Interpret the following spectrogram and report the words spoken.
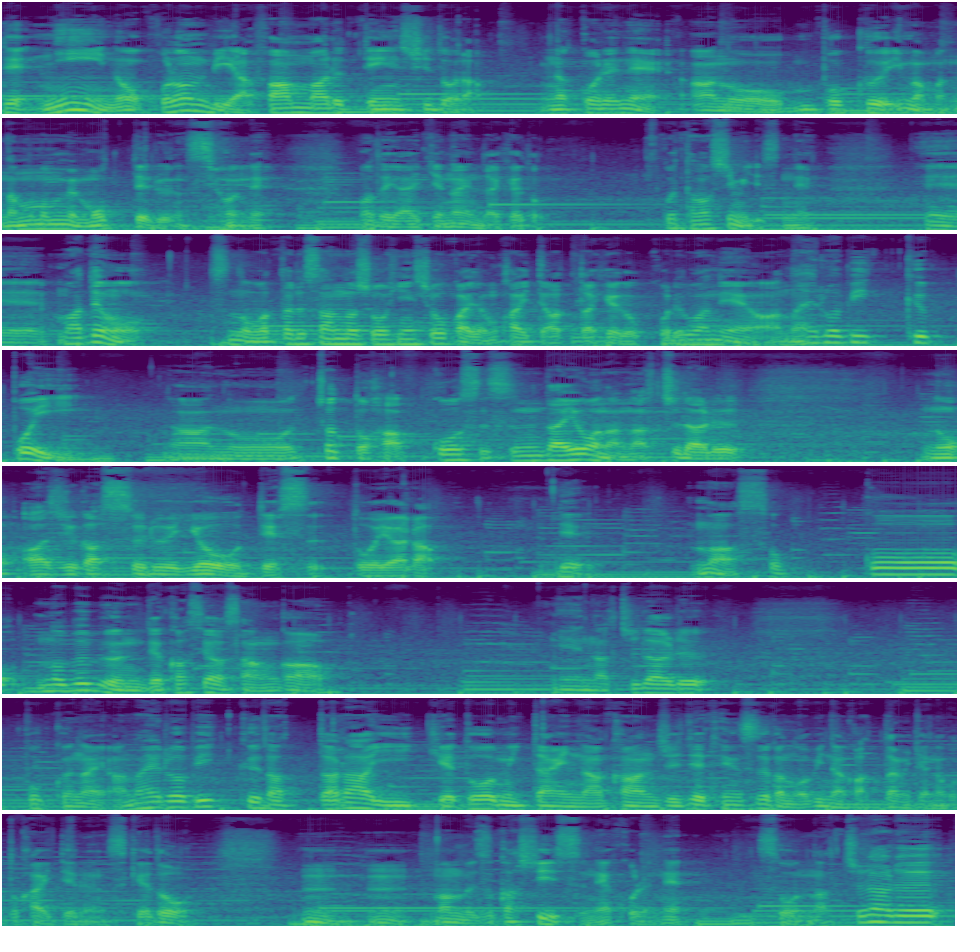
で2位のコロンビアファンマルティンシドラ。これねあの僕今生豆持ってるんですよね。まだ焼いてないんだけど。これ楽しみですね。えー、まあでもその渡さんの商品紹介でも書いてあったけどこれはねアナエロビックっぽいあのちょっと発酵進んだようなナチュラルの味がするようです。どうやら。でまあそこの部分で粕谷さんが、え、ナチュラルっぽくないアナエロビックだったらいいけどみたいな感じで点数が伸びなかったみたいなこと書いてるんですけどうんうん。まあ難しいですねこれね。そうナチュラル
